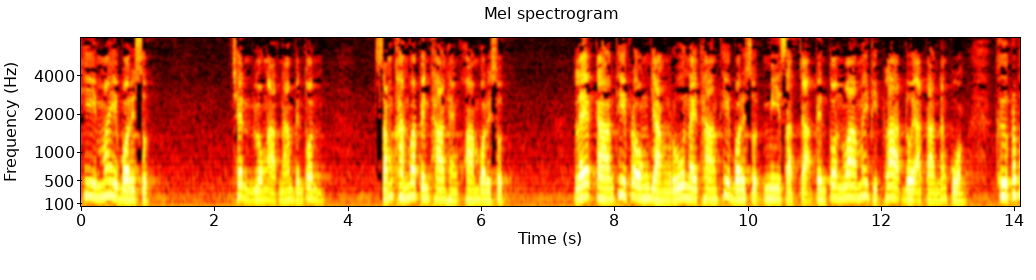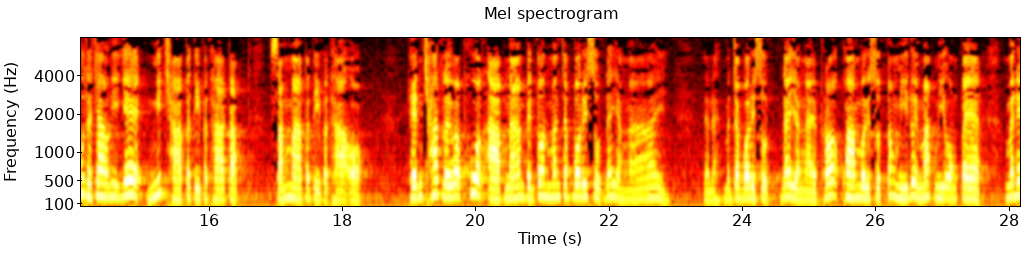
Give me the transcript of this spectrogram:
ที่ไม่บริสุทธิ์ เช่น ลงอาบน้ำเป็นต้นสำคัญว่าเป็นทางแห่งความบริสุทธิ์ และการที่พระองค์อย่างรู้ในทางที่บริสุทธิ์มีสัจจะเป็นต้นว่าไม่ผิดพลาดโดยอาการทั้งปวง คือพระพุทธเจ้านี่แยกมิจฉาปฏิปทากับสัมมาปฏิปทาออก เห็นชัดเลยว่าพวกอาบน้ำเป็นต้นมันจะบริสุทธิ์ได้อย่างไงเนี่ยนะมันจะบริสุทธิ์ได้อย่างไง เพราะความบริสุทธิ์ต้องมีด้วยมรรคมีองค์แปด ไม่ได้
